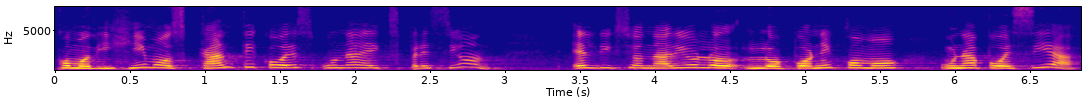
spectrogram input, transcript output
Como dijimos, cántico es una expresión. El diccionario lo, lo pone como una poesía,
